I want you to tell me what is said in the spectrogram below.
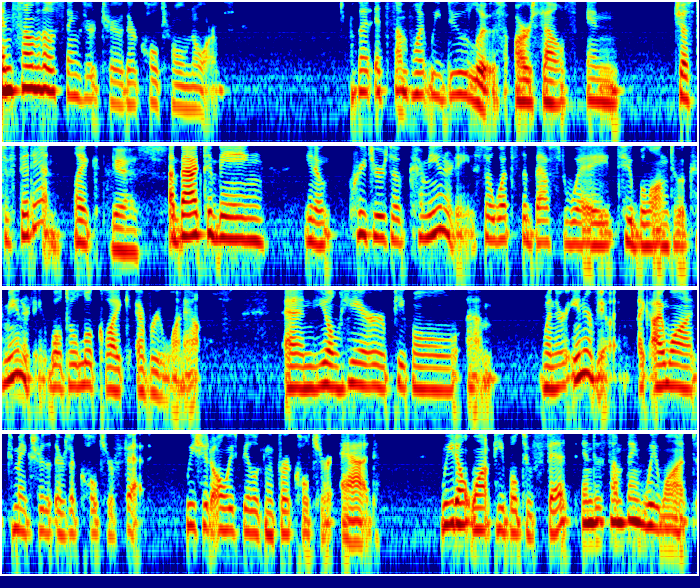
And some of those things are true; they're cultural norms. But at some point, we do lose ourselves in just to fit in. Like yes uh, back to being, you know, creatures of community. So, what's the best way to belong to a community? Well, to look like everyone else. And you'll hear people um, when they're interviewing, like, I want to make sure that there's a culture fit. We should always be looking for a culture add. We don't want people to fit into something, we want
